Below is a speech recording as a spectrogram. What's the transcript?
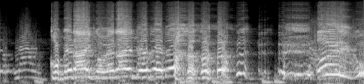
กดนั่งกดไม่ได้กดไม่ได้เดี๋ยวเดี๋ยวเดี๋ยวเฮ้ยกู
